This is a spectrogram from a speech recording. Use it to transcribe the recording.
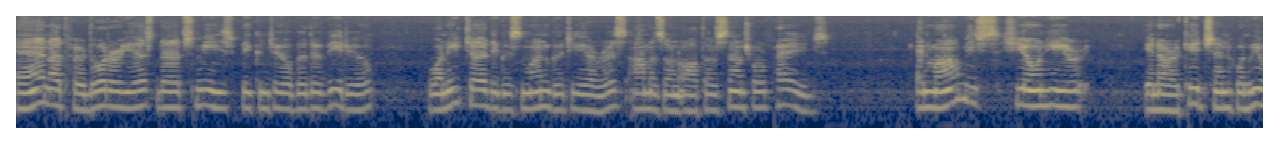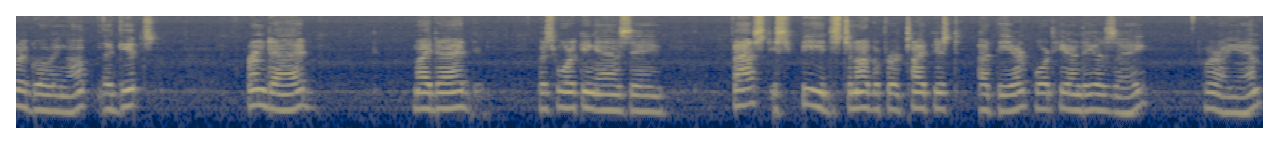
And at her daughter, yes, that's me speaking to you about the video, Juanita de Guzman Gutierrez, Amazon author central page. And mom is shown here in our kitchen when we were growing up. A gift from dad. My dad was working as a fast speed stenographer typist at the airport here in the USA, where I am.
